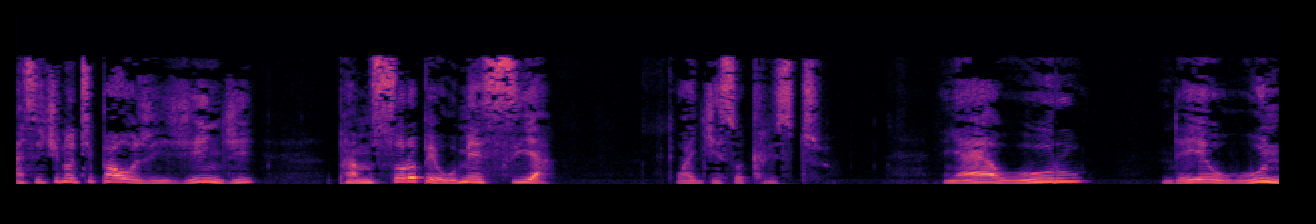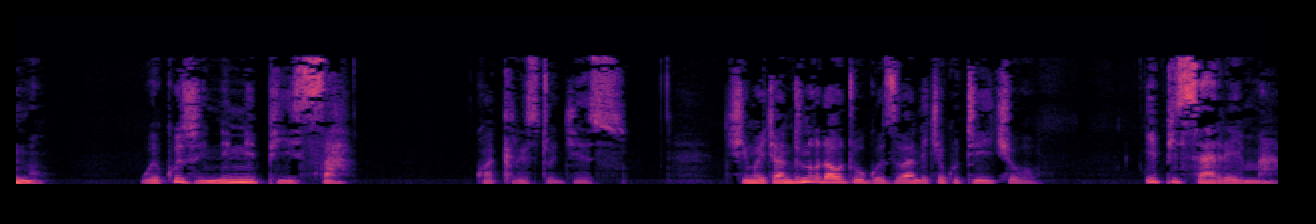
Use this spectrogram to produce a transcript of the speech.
asi chinotipawo zvizhinji pamusoro peumesiya hwajesu kristu. Nyaya huru ndeyeunhu hwekuzvininipisa kwakristu jesu. Chimwe chandinoda kuti ugoziva ndechekuti icho ipisarema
